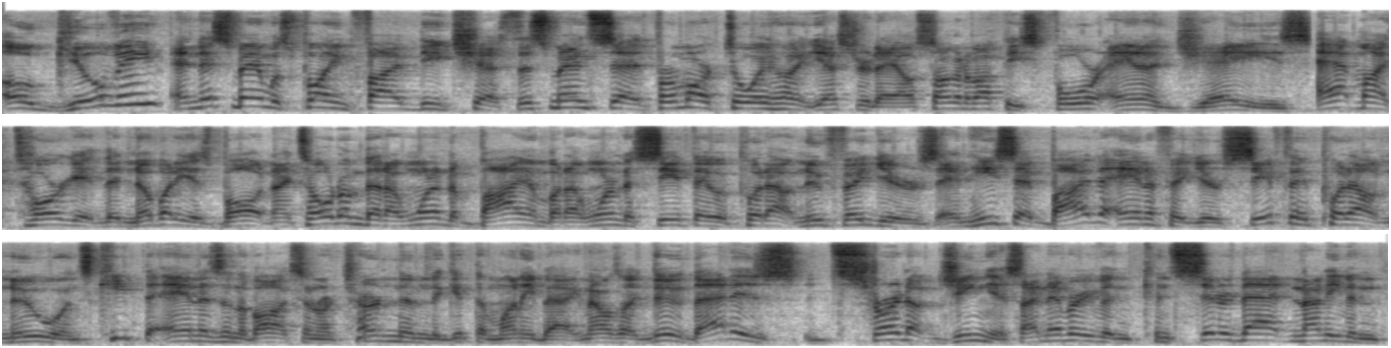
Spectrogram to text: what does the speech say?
Ogilvy. And this man was playing 5D chess. This man said, from our toy hunt yesterday, I was talking about these four Anna Jays at my Target that nobody has bought. And I told him that I wanted to buy them, but I wanted to see if they would put out new figures. And he said, buy the Anna figures, see if they put out new ones, keep the Annas in the box, and return them to get the money back. And I was like, dude, that is straight up genius. I never even considered that, not even,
